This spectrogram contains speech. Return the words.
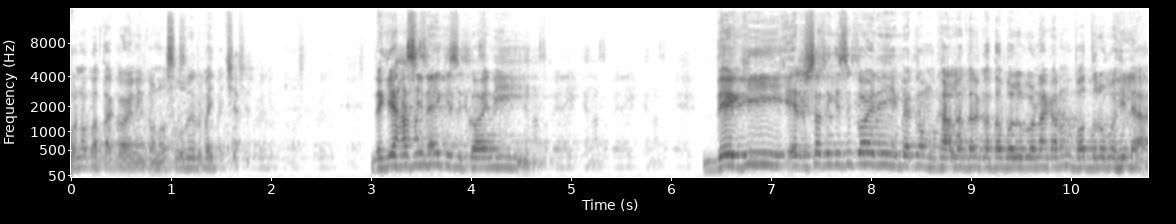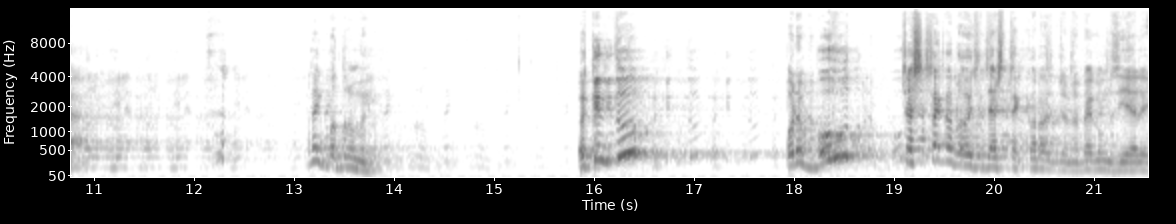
কোনো কথা কয়নি, কোনো সুরের বাচ্চা। দেখি হাসি নাই, কিছু কয়নি। দেখি এর সাথে কিছু কয়নি, বেগম খালেদার কথা বলব না, কারণ ভদ্র মহিলা। অনেক ভদ্র মহিলা। কিন্তু ওরে বহুত চেষ্টা করা হয়েছে, দেশ ত্যাগ করার জন্য, বেগম জিয়ারে।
